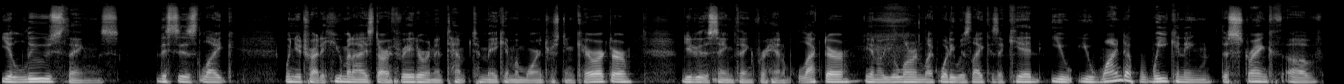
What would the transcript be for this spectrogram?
you lose things. This is like when you try to humanize Darth Vader and attempt to make him a more interesting character. You do the same thing for Hannibal Lecter. You know, you learn like what he was like as a kid. You you wind up weakening the strength of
